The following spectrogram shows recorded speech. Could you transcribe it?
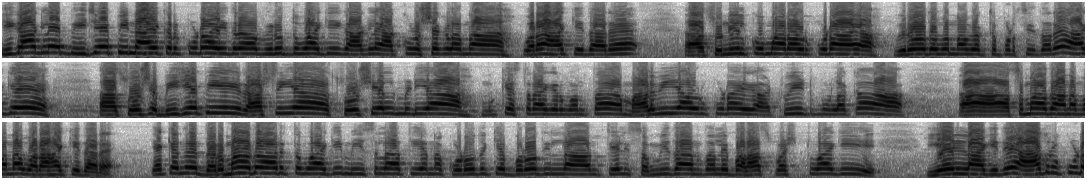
ಈಗಾಗಲೇ ಬಿಜೆಪಿ ನಾಯಕರು ಕೂಡ ಇದರ ವಿರುದ್ಧವಾಗಿ ಈಗಾಗಲೇ ಆಕ್ರೋಶಗಳನ್ನು ಹೊರಹಾಕಿದ್ದಾರೆ. ಹಾಕಿದ್ದಾರೆ ಸುನೀಲ್ ಕುಮಾರ್ ಅವರು ಕೂಡ ವಿರೋಧವನ್ನು ವ್ಯಕ್ತಪಡಿಸಿದ್ದಾರೆ. ಹಾಗೆ ಸೋಷ ಬಿಜೆಪಿ ರಾಷ್ಟ್ರೀಯ ಸೋಷಿಯಲ್ ಮೀಡಿಯಾ ಮುಖ್ಯಸ್ಥರಾಗಿರುವಂಥ ಮಾಳವೀಯ ಅವರು ಕೂಡ ಟ್ವೀಟ್ ಮೂಲಕ ಅಸಮಾಧಾನವನ್ನ ಹೊರಹಾಕಿದ್ದಾರೆ. ಯಾಕೆಂದ್ರೆ ಧರ್ಮಾಧಾರಿತವಾಗಿ ಮೀಸಲಾತಿಯನ್ನು ಕೊಡೋದಕ್ಕೆ ಬರೋದಿಲ್ಲ ಅಂತೇಳಿ ಸಂವಿಧಾನದಲ್ಲಿ ಬಹಳ ಸ್ಪಷ್ಟವಾಗಿ ಹೇಳಲಾಗಿದೆ. ಆದರೂ ಕೂಡ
